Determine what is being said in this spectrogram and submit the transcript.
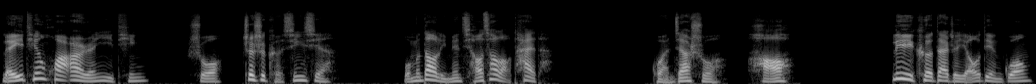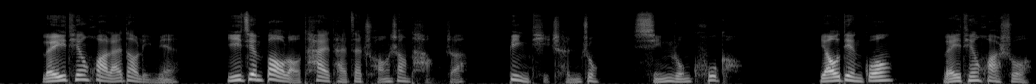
雷天化二人一听，说这事可新鲜，我们到里面瞧瞧老太太。管家说好，立刻带着姚电光、雷天化来到里面，一见鲍老太太在床上躺着，病体沉重。形容枯槁，姚电光、雷天化说：“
